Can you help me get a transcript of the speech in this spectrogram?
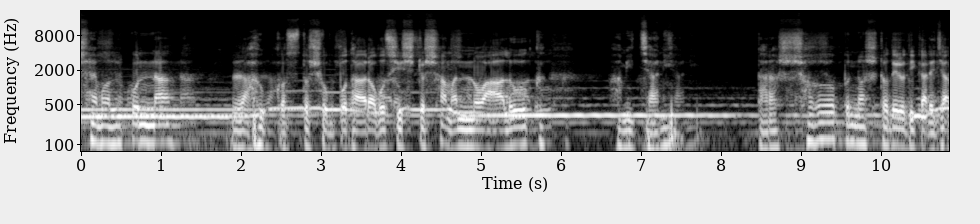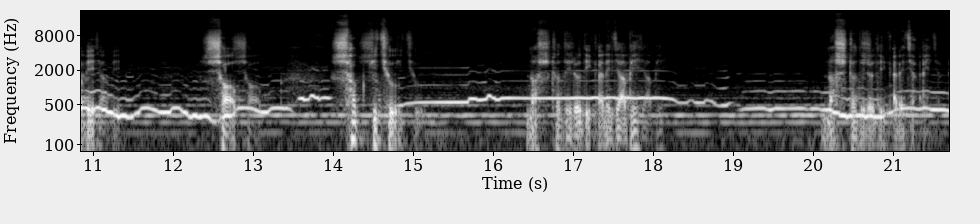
শ্যামল কন্যা, রাহুগ্রস্ত সভ্যতার অবশিষ্ট সামান্য আলোক, আমি জানি তারা সব নষ্টদের অধিকারে যাবে। সব সব কিছু নষ্টদের অধিকারে যাবে। নষ্টদের অধিকারে যাবে যাবে।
